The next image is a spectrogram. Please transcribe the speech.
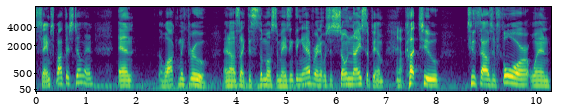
same spot they're still in, and walked me through. And I was like, this is the most amazing thing ever, and it was just so nice of him. Yeah. Cut to 2004 when.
